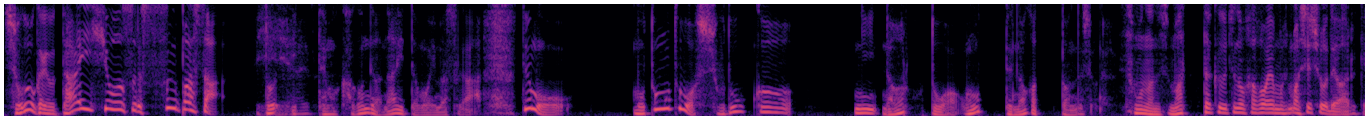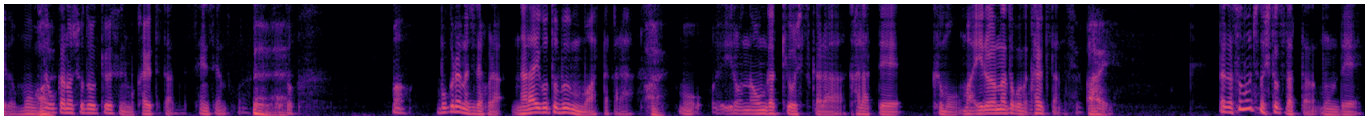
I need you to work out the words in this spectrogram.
書道界を代表するスーパースターと言っても過言ではないと思いますがでももともとは書道家になろうとは思ってなかったんですよね。そうなんです。全くうちの母親も、まあ、師匠ではあるけども、はい。他の書道教室にも通ってたんで先生のところなんですけえど、まあ、僕らの時代ほら習い事ブームもあったからはいもういろんな音楽教室から空手公まあいろんなところに通ってたんですよはい。だからそのうちの一つだったもんで、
